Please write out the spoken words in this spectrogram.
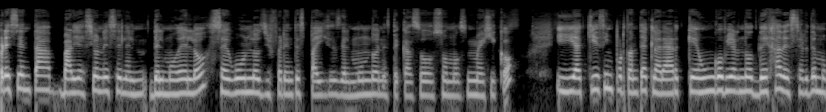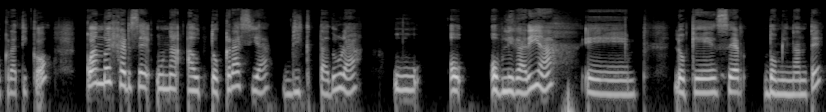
presenta variaciones en el, del modelo según los diferentes países del mundo, en este caso somos México, y aquí es importante aclarar que un gobierno deja de ser democrático cuando ejerce una autocracia, dictadura u obligaría eh, lo que es ser dominante,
